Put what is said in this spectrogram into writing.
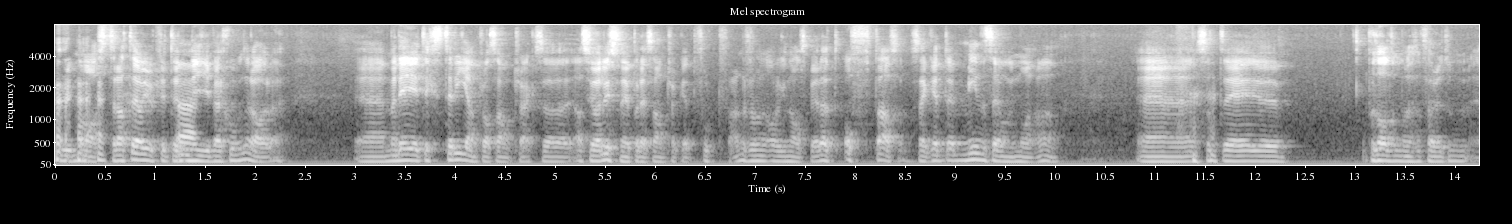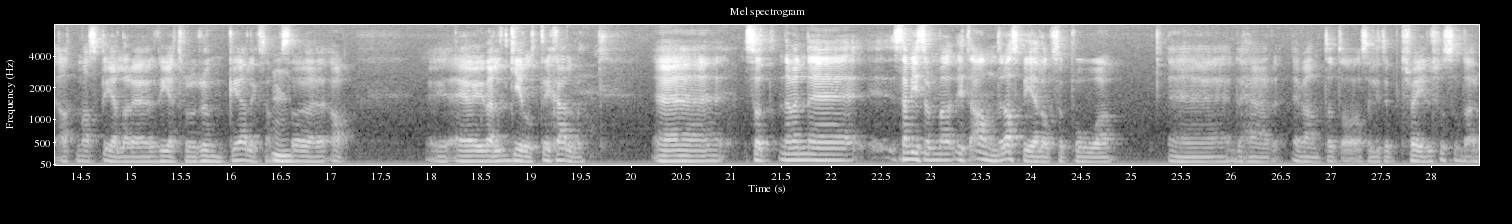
remasterat det och gjort lite Ja. nyversioner av det. Eh, Men det är ett extremt bra soundtrack. Så, alltså jag lyssnar ju på det soundtracket fortfarande från originalspelet. Ofta alltså. Säkert minst en gång i månaden. Eh, Så att det är ju... På tal om förut, att man spelar det retro och runkiga liksom. Mm. Så eh, ja. Är jag ju väldigt guilty själv. Eh, Så att, nej men... eh, Sen visar de lite andra spel också på eh, det här eventet. Då, alltså lite trailers och sådär.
